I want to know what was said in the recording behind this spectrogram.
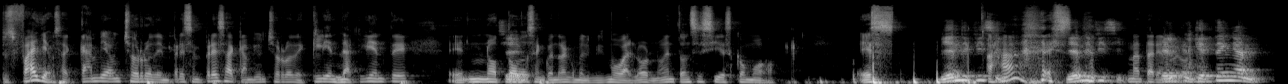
pues falla, o sea, cambia un chorro de empresa a empresa, cambia un chorro de cliente a cliente, eh, no todos se encuentran como el mismo valor, ¿no? Entonces sí es como, es... Bien difícil. bien difícil. el, que tengan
